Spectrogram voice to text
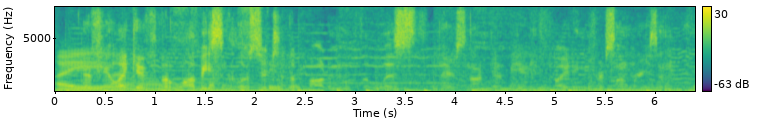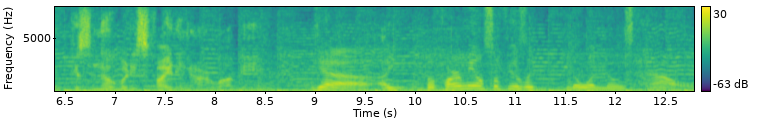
I, I feel like if know, the lobby's closer to the bottom of the list, there's not gonna be any fighting for some reason. Because nobody's fighting in our lobby. Yeah, I. But part of me also feels like no one knows how.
